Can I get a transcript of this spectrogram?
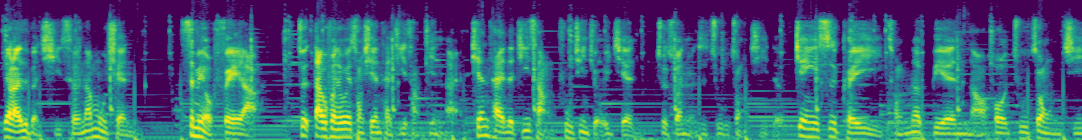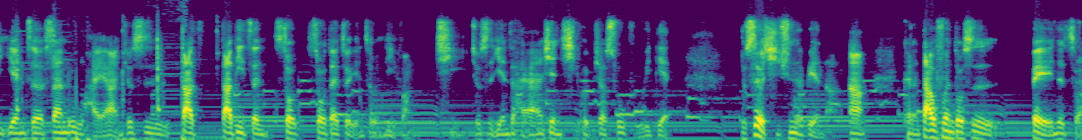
要来日本骑车，那目前是没有飞啦。就大部分都会从仙台机场进来，仙台的机场附近就有一间，就专门是租重机的。建议是可以从那边，然后租重机，沿着山路海岸，就是大大地震受受灾最严重的地方骑，就是沿着海岸线骑会比较舒服一点。不是有骑去那边啊，那可能大部分都是被那种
